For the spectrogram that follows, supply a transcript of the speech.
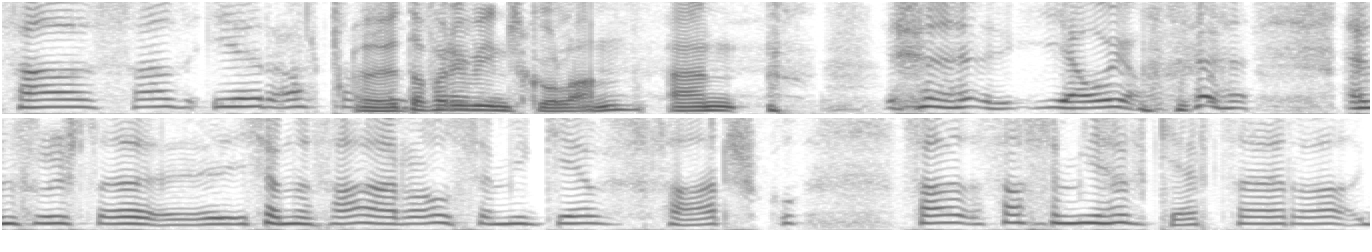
það, það er alltaf Þetta fari í vínskólan, en já, já, en þú veist að hérna það er ráð sem ég gef þar sko, það, það sem ég hef gert það er að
